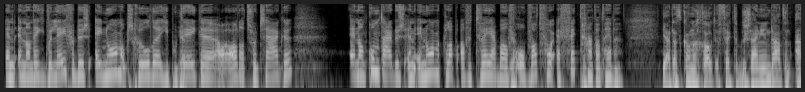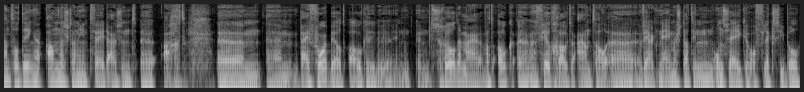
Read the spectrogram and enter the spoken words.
En, en dan denk ik, we leven dus enorm op schulden, hypotheken, al, al, dat soort zaken. En dan komt daar dus een enorme klap over twee jaar bovenop. Wat voor effect gaat dat hebben? Ja, dat kan een groot effect hebben. Er zijn inderdaad een aantal dingen anders dan in 2008. Um, um, bijvoorbeeld ook een, schulden, maar wat ook uh, een veel groter aantal werknemers dat in een onzeker of flexibel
